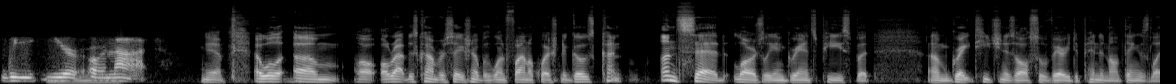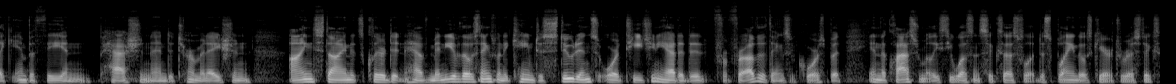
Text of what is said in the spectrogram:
week, year, or not. Yeah. Uh, well, um, I'll, I'll, wrap this conversation up with one final question. It goes kind of unsaid largely in Grant's piece, but um, great teaching is also very dependent on things like empathy and passion and determination. Einstein, it's clear, didn't have many of those things when it came to students or teaching. He had it for, for other things, of course, but in the classroom, at least, he wasn't successful at displaying those characteristics.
